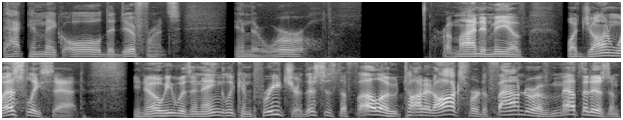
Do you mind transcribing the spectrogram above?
That can make all the difference in their world. Reminded me of what John Wesley said. You know, he was an Anglican preacher. This is the fellow who taught at Oxford, the founder of Methodism.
